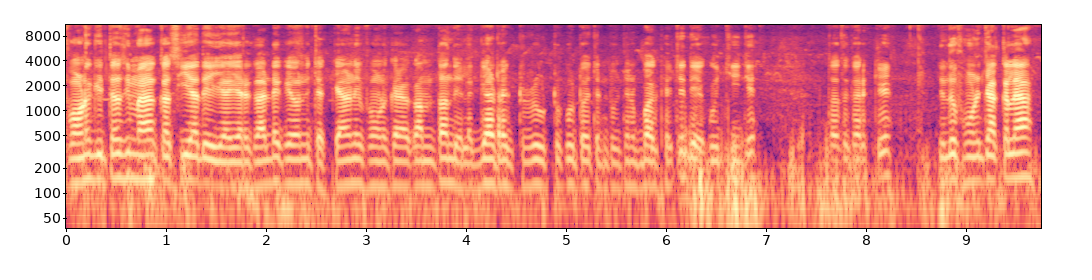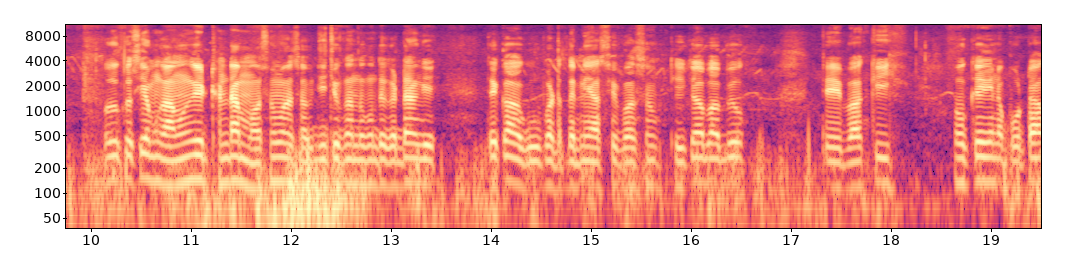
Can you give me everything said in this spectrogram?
ਫੋਨ ਕੀਤਾ ਸੀ, ਮੈਂ ਕਿਹਾ ਕਸੀਆ ਦੇ ਜਾ ਯਾਰ, ਕੱਢ ਕੇ ਉਹਨੇ ਚੱਕਿਆ ਨਹੀਂ ਫੋਨ ਕਰਿਆ, ਕੰਮ ਧੰਦੇ ਲੱਗਿਆ, ਟਰੈਕਟਰ ਰੂਟਰ ਕੂਟੋ ਚੰਟੂ ਚਨ ਖਿੱਚ ਦੇ, ਕੋਈ ਚੀਜ਼। ਤਦ ਕਰਕੇ ਜਦੋਂ ਫੋਨ ਚੱਕ ਲਿਆ, ਉਦੋਂ ਕਸੀਆ ਮੰਗਾਵਾਂਗੇ, ਠੰਡਾ ਮੌਸਮ ਆ, ਸਬਜ਼ੀ ਚੋਂ ਗੰਦ ਗੁੰਦ ਕੱਢਾਂਗੇ ਤੇ ਘਾਹ ਘੂ ਪੱਟ ਦਿੰਨੇ ਆਸੇ ਪਾਸੋਂ ਠੀਕ ਆ ਬਾਬਿਓ? ਤੇ ਬਾਕੀ ਓਕੇ ਦੀ ਨਪੋਟਾ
